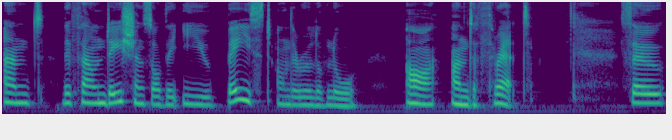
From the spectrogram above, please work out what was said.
and the foundations of the EU based on the rule of law are under threat. So,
